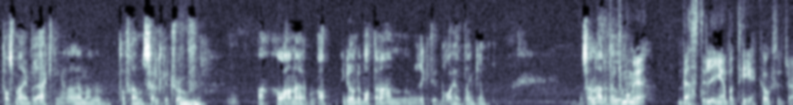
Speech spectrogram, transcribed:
tas med i beräkningarna när man tar fram Selke Trophy. Mm. Ja, och han är, ja, i grund och botten är han riktigt bra helt enkelt. Och sen är det väl... För många bäst i ligan på teka också tror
